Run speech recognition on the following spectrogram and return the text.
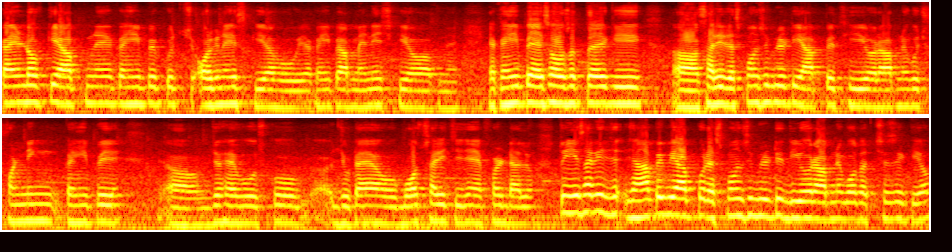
kind of कि आपने कहीं पे कुछ ऑर्गेनाइज किया हो या कहीं पे आप मैनेज किया हो आपने या कहीं पे ऐसा हो सकता है कि आ, सारी रेस्पॉन्सिबिलिटी आप पे थी और आपने कुछ फंडिंग कहीं पे जो है वो उसको जुटाया हो बहुत सारी चीज़ें एफर्ट डालो तो ये सारी जहाँ पे भी आपको रेस्पॉन्सिबिलिटी दी और आपने बहुत अच्छे से किया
